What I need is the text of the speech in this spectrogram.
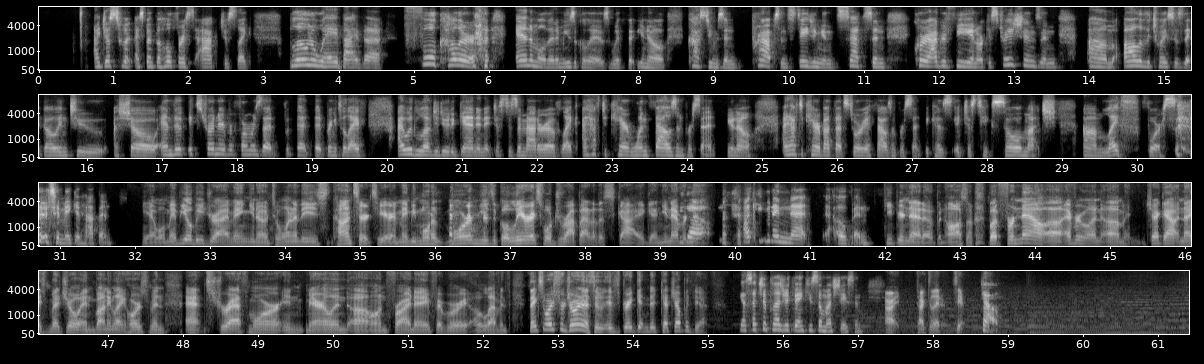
i just went i spent the whole first act just like blown away by the full color animal that a musical is with the you know costumes and props and staging and sets and choreography and orchestrations and um, all of the choices that go into a show and the extraordinary performers that, that that bring it to life. I would love to do it again and it just is a matter of like i have to care 1000% you know? I have to care about that story a thousand percent because it just takes so much um, life force to make it happen yeah, well, maybe you'll be driving, you know, to one of these concerts here, and maybe more more musical lyrics will drop out of the sky again. You never yeah. know. I'll keep my net open. Keep your net open. Awesome. But for now, uh, everyone, um, check out Anais Mitchell and Bonny Light Horseman at Strathmore in Maryland uh, on Friday, February 11th. Thanks so much for joining us. It was great getting to catch up with you. Yeah, such a pleasure. Thank you so much, Jason. All right. Talk to you later. See ya. Ciao.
